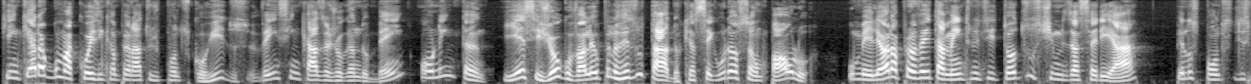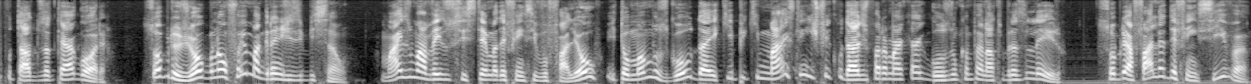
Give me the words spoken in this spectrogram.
Quem quer alguma coisa em campeonato de pontos corridos, vence em casa jogando bem ou nem tanto. E esse jogo valeu pelo resultado, que assegura ao São Paulo o melhor aproveitamento entre todos os times da Série A pelos pontos disputados até agora. Sobre o jogo, não foi uma grande exibição. Mais uma vez o sistema defensivo falhou e tomamos gol da equipe que mais tem dificuldade para marcar gols no Campeonato Brasileiro. Sobre a falha defensiva,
